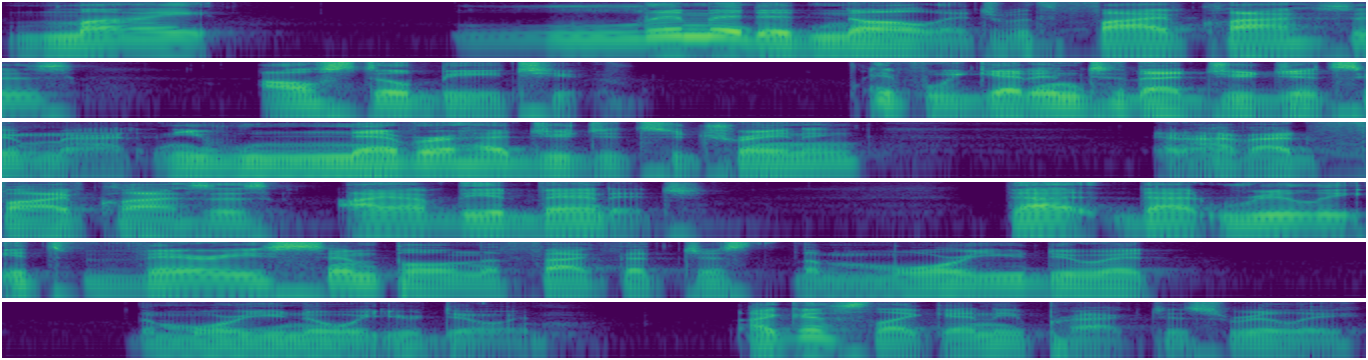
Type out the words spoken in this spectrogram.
my limited knowledge with five classes, I'll still beat you. If we get into that jujitsu mat and you've never had jujitsu training, and I've had five classes, I have the advantage. That that really it's very simple in the fact that just the more you do it, the more you know what you're doing. I guess like any practice really.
